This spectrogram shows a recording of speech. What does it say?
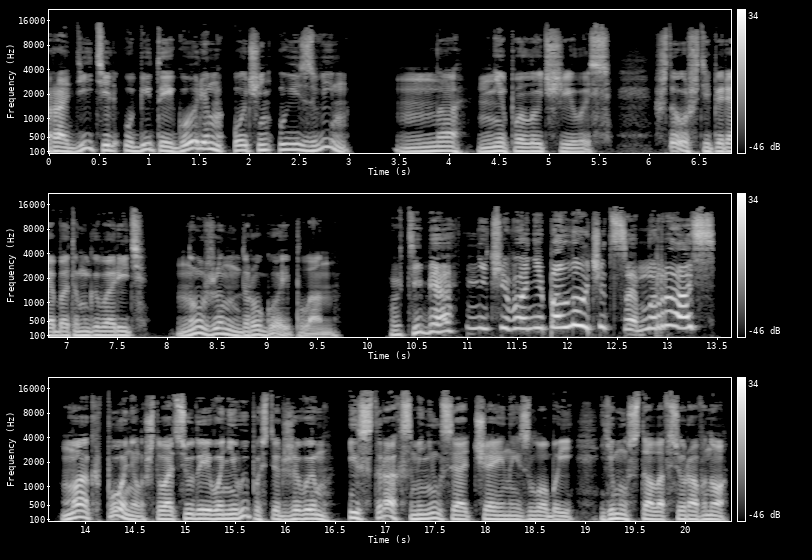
Родитель, убитый горем, очень уязвим. Но не получилось. Что уж теперь об этом говорить? Нужен другой план. «У тебя ничего не получится, мразь!» Маг понял, что отсюда его не выпустят живым, и страх сменился отчаянной злобой. Ему стало все равно.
